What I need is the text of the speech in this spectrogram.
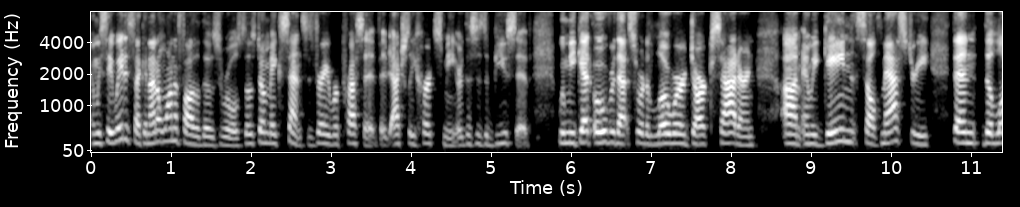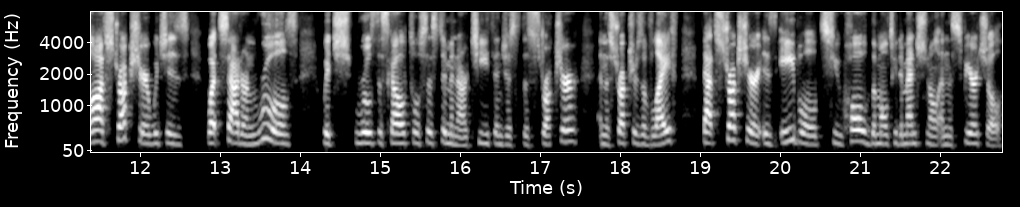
and we say, wait a second, I don't want to follow those rules. Those don't make sense. It's very repressive. It actually hurts me, or this is abusive. When we get over that sort of lower dark Saturn um, and we gain self mastery, then the law of structure, which is what Saturn rules, which rules the skeletal system and our teeth and just the structure and the structures of life, that structure is able to hold the multidimensional and the spiritual.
